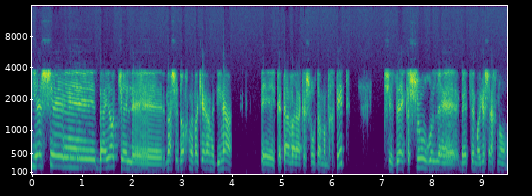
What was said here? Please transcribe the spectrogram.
יש אה, בעיות של אה, מה שדוח מבקר המדינה כתב על הכשרות הממלכתית, שזה קשור בעצם ברגע שאנחנו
